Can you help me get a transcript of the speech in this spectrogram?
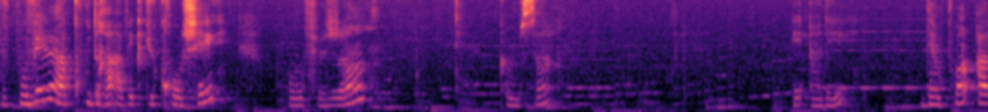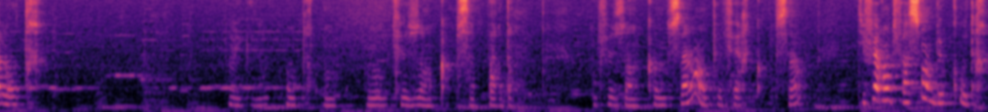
Vous pouvez la coudre avec du crochet en faisant comme ça. Et aller d'un point à l'autre. Par exemple, en, faisant comme ça, pardon. En faisant comme ça, on peut faire comme ça. Différentes façons de coudre.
